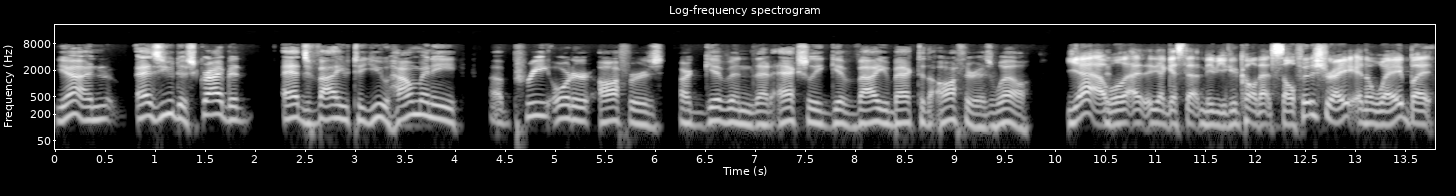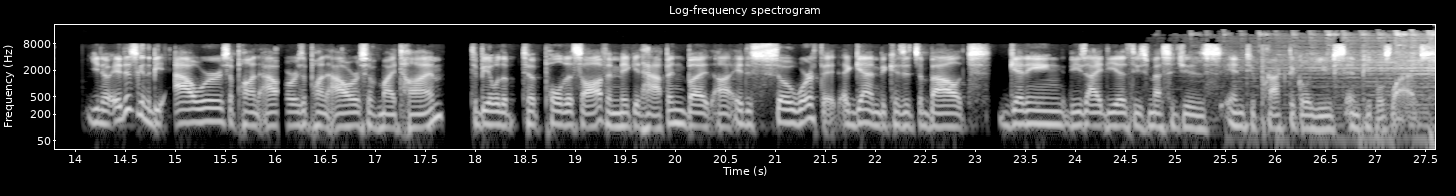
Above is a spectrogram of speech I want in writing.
Yeah, and as you described it, adds value to you. How many uh, pre-order offers are given that actually give value back to the author as well? Yeah, well, I, I guess that maybe you could call that selfish, right, in a way. But you know, it is going to be hours upon hours upon hours of my time to be able to, to pull this off and make it happen. But uh, it is so worth it, again, because it's about getting these ideas, these messages into practical use in people's lives.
